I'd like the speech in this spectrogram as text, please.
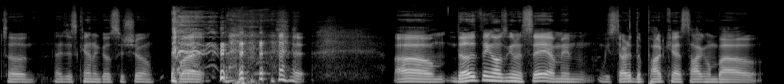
so that just kind of goes to show. But um, the other thing I was gonna say, I mean, we started the podcast talking about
